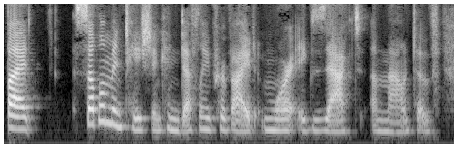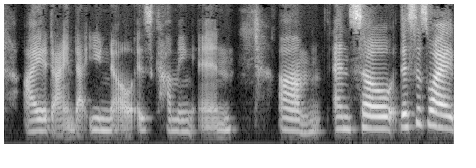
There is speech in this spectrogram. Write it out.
But supplementation can definitely provide more exact amount of iodine that you know is coming in um, and so this is why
